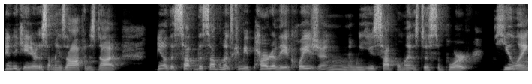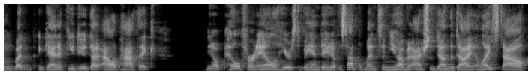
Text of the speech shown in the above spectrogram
indicator that something's off and it's not you know the sub the supplements can be part of the equation and we use supplements to support healing. But again if you do that allopathic you know pill for an ill here's the band-aid of the supplements and you haven't actually done the diet and lifestyle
